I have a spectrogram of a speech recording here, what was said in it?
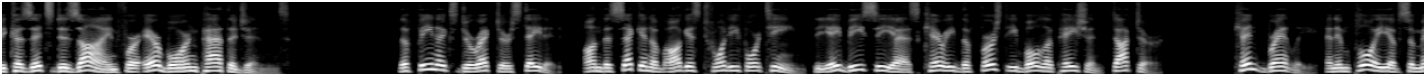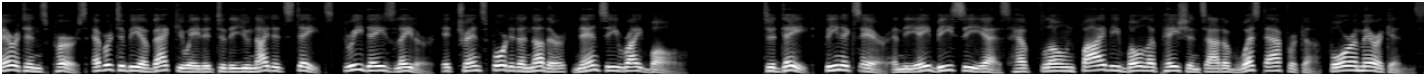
because it's designed for airborne pathogens." The Phoenix director stated. On 2 August 2014, the ABCS carried the first Ebola patient, Dr. Kent Brantly, an employee of Samaritan's Purse ever to be evacuated to the United States. Three days later, it transported another, Nancy Writebol. To date, Phoenix Air and the ABCS have flown five Ebola patients out of West Africa four Americans,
